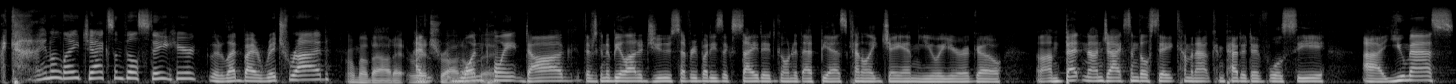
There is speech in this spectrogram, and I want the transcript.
I kind of like Jacksonville State here. They're led by Rich Rod. I'm about it. Rich Rod. one point dog. There's going to be a lot of juice. Everybody's excited going to the FBS, kind of like JMU a year ago. I'm betting on Jacksonville State coming out competitive. We'll see. Uh, UMass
